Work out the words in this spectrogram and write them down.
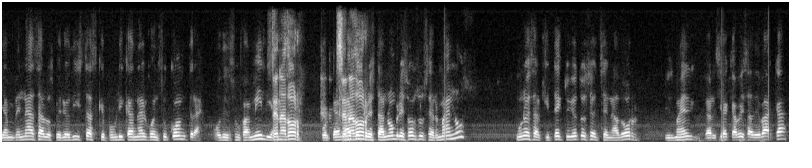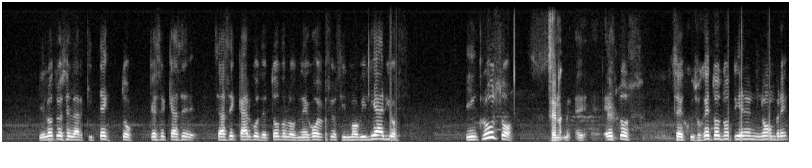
y amenaza a los periodistas que publican algo en su contra o de su familia. Senador, porque además senador. sus prestanombres son sus hermanos, uno es arquitecto y otro es el senador Ismael García Cabeza de Vaca, y el otro es el arquitecto, que es el que hace, se hace cargo de todos los negocios inmobiliarios. Incluso eh, estos sujetos no tienen nombre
